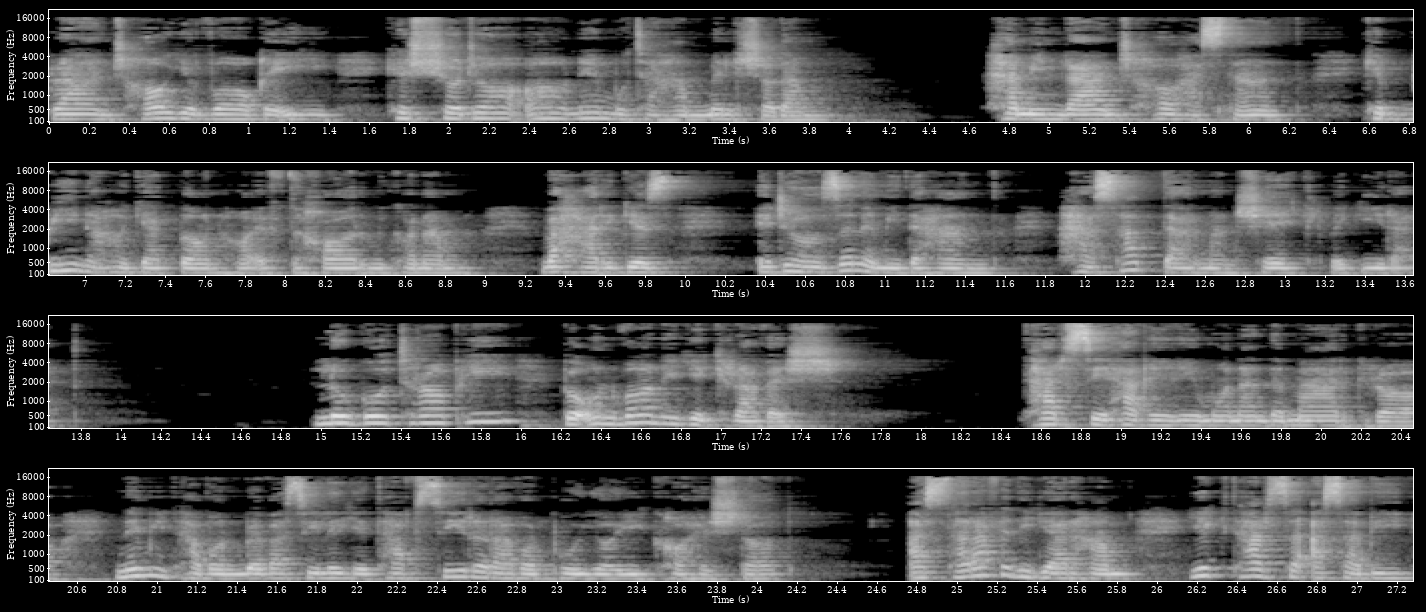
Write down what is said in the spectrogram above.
رنجهای واقعی که شجاعانه متحمل شدم همین رنج ها هستند که بی نهایت به آنها افتخار می کنم و هرگز اجازه نمی دهند حسد در من شکل بگیرد. لوگوتراپی به عنوان یک روش ترسی حقیقی مانند مرگ را نمی‌توان به وسیله تفسیر روانپویایی کاهش داد. از طرف دیگر هم یک ترس عصبی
